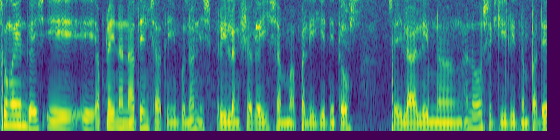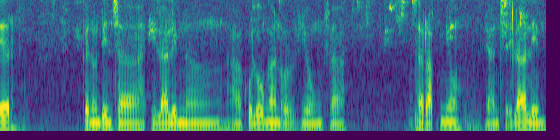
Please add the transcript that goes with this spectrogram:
So, ngayon guys, i-apply na natin sa ating ibunan. I-spray lang siya guys sa paligid nito. Sa ilalim ng, ano, sa gilid ng pader. Ganun din sa ilalim ng uh, kulungan or yung sa sa rack nyo. Yan, sa ilalim.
